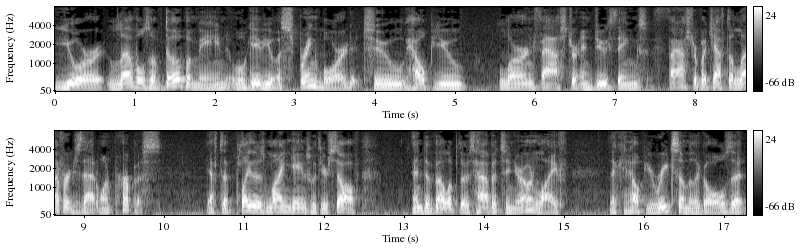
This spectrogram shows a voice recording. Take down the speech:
your levels of dopamine will give you a springboard to help you learn faster and do things faster, but you have to leverage that on purpose. You have to play those mind games with yourself and develop those habits in your own life that can help you reach some of the goals that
